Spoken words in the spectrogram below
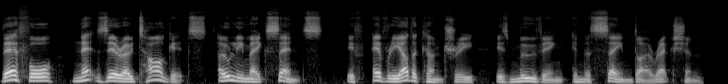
Therefore, net zero targets only make sense if every other country is moving in the same direction.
